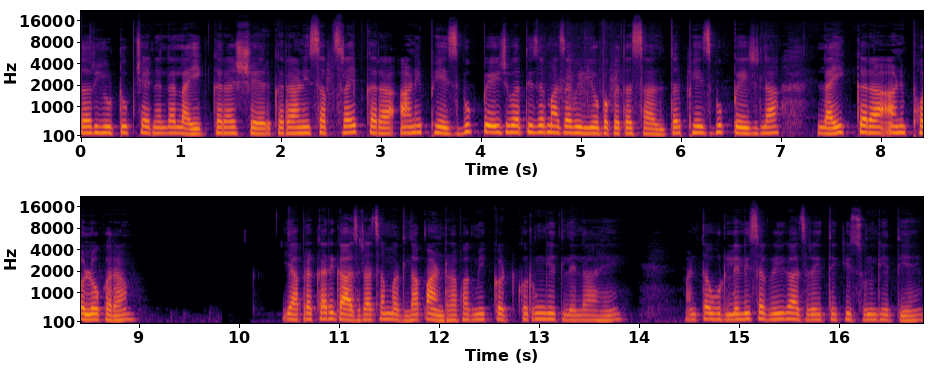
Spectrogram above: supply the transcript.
तर यूट्यूब चॅनलला लाईक करा शेअर करा आणि सबस्क्राईब करा. आणि फेसबुक पेजवरती जर माझा व्हिडिओ बघत असाल तर फेसबुक पेजला लाईक करा आणि फॉलो करा. या प्रकारे गाजराचा मधला पांढरा भाग मी कट करून घेतलेला आहे. आणि तर उरलेली सगळी गाजरं इथे किसून घेते आहे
